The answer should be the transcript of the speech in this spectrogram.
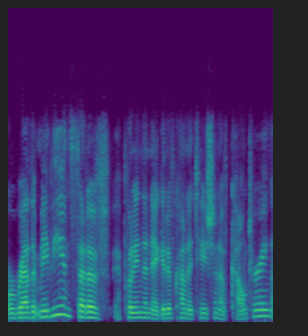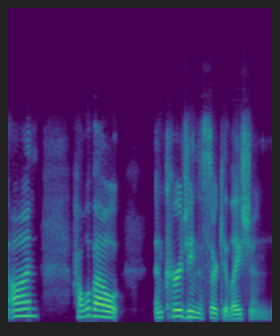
or rather maybe instead of putting the negative connotation of countering on how about encouraging the circulation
